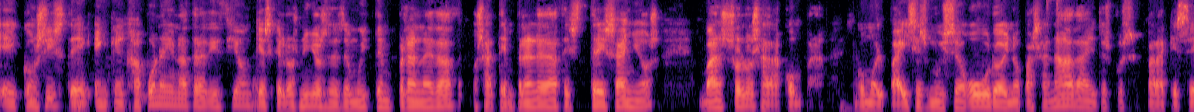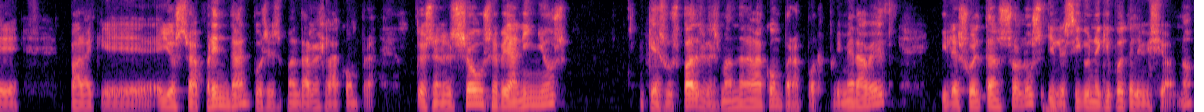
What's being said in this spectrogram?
eh, consiste en que en Japón hay una tradición que es que los niños desde muy temprana edad, o sea, temprana edad es tres años, van solos a la compra. Como el país es muy seguro y no pasa nada, entonces pues para que se para que ellos se aprendan, pues es mandarles a la compra. Entonces en el show se ve a niños que sus padres les mandan a la compra por primera vez y les sueltan solos y les sigue un equipo de televisión, ¿no?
